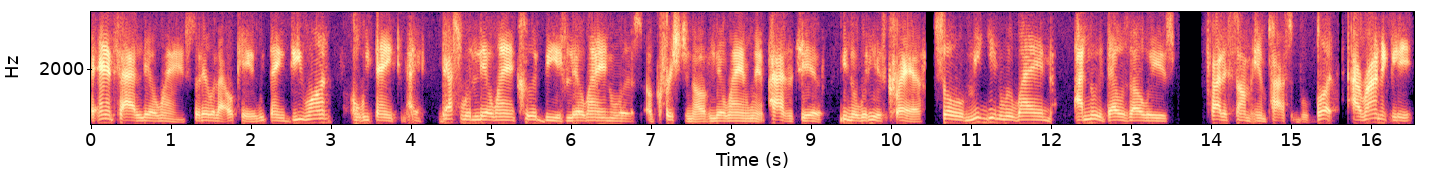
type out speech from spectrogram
the anti Lil Wayne. So they were like, okay, we think Dee-1 or we think like that's what Lil Wayne could be if Lil Wayne was a Christian or if Lil Wayne went positive, you know, with his craft. So me getting with Wayne, I knew that that was always probably something impossible. But ironically,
